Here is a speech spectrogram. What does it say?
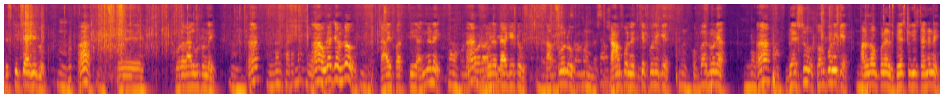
బిస్కెట్ ప్యాకెట్లు. కూరగాయలు కూడా ఉన్నాయి. జర ఉండు చాయ్ పత్తి అన్ని ఉన్నాయి? నూనె ప్యాకెట్ సబ్బులు షాంపూలు నెత్తికెట్టుకోనికే కొబ్బరి నూనె? బ్రష్ తోముకోనికే పళ్ళు తోముకునేది పేస్ట్ గీస్ట్ అన్ని ఉన్నాయి.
